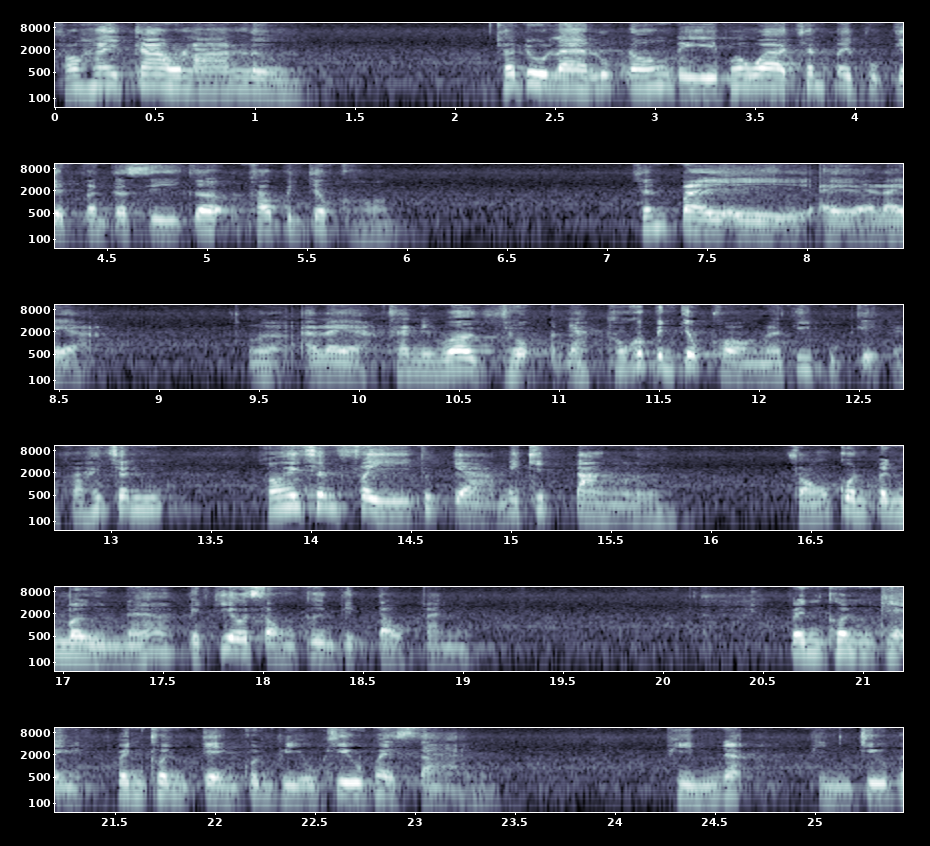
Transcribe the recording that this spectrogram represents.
เขาให้เก้าล้านเลยเขาดูแลลูกน้องดี เพราะว่าฉันไปภูเก็ตแฟนตาซีก็เขาเป็นเจ้าของ ฉันไปไอ้ไอ้อะไรอะอะไรอะคานิวัลโชเนี่ยเขาก็เป็นเจ้าของนะที่ภูเก็ตเขาให้ฉันเขาให้ฉันฟรีทุกอย่างไม่คิดตังค์เลยสองคนเป็นหมื่นนะไปเที่ยวสองคืนติดต่อกัน เป็นคนเก่งเป็นคนเก่งคนผิวคิ้วไพศาลผินน่ะผินคิ้วไพ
